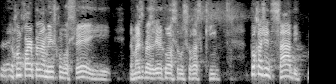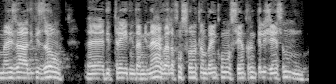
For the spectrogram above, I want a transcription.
Eu concordo plenamente com você e ainda mais o brasileiro gosta do churrasquinho. Pouca gente sabe, mas a divisão é, de trading da Minerva ela funciona também como um centro de inteligência no mundo.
